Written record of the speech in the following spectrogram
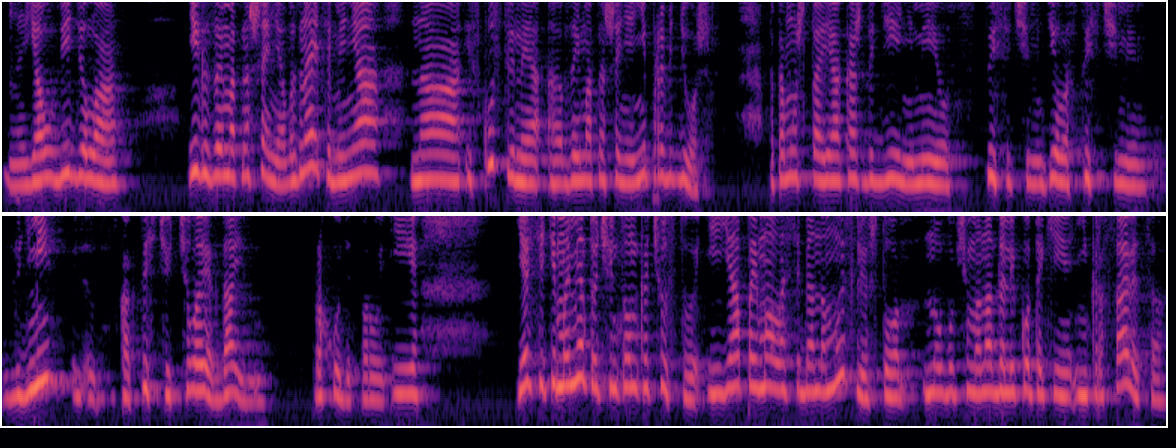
я увидела их взаимоотношения. Вы знаете, меня на искусственные а, взаимоотношения не проведешь потому что я каждый день имею с тысячами, дело с тысячами людьми, э, как тысячи человек, да, проходит порой. И я все эти моменты очень тонко чувствую. И я поймала себя на мысли, что, ну, в общем, она далеко таки не красавица.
